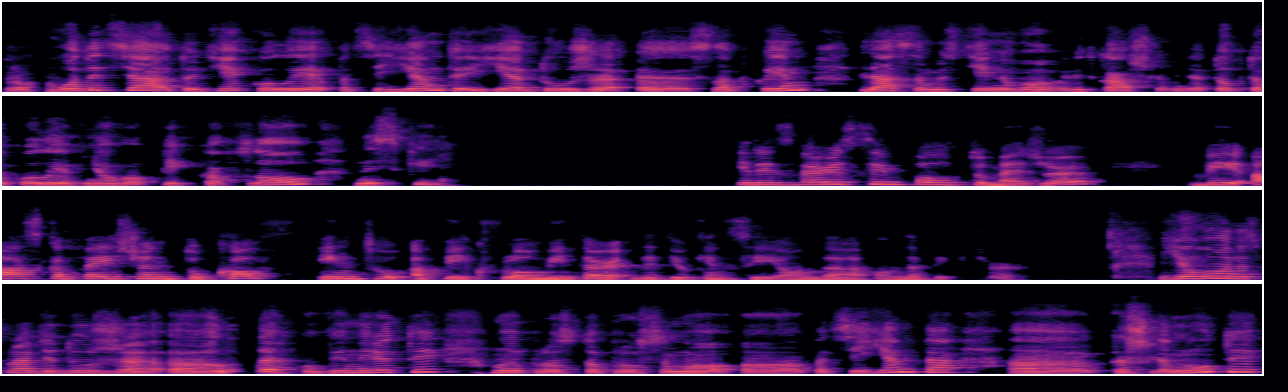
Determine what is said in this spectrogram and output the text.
проводиться тоді, коли пацієнт є дуже слабким для самостійного відкашлювання, тобто коли в нього пік флоу низький. It is very simple to measure. We ask a patient to cough into a peak flow meter that you can see on the on the picture. Його насправді дуже е, легко виміряти. Ми просто просимо е, пацієнта е, кашлянути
